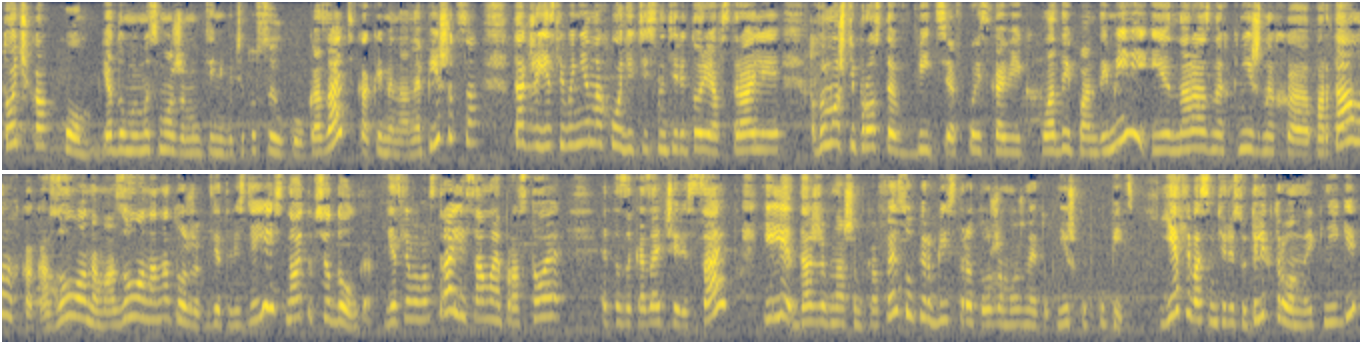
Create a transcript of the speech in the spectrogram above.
.com. Я думаю, мы сможем где-нибудь эту ссылку указать, как именно она пишется. Также, если вы не находитесь на территории Австралии, вы можете просто вбить в поисковик «Плоды пандемии» и на разных книжных э, порталах, как Озон, Амазон, она тоже где-то везде есть, но это все долго. Если вы в Австралии, самое простое это заказать через сайт или даже в нашем кафе Супер Бистро тоже можно эту книжку купить. Если вас интересуют электронные книги,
